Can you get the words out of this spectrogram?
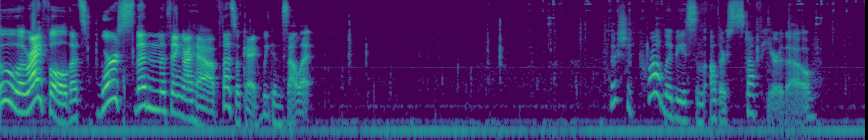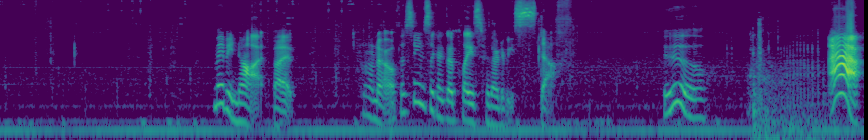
Ooh, a rifle. That's worse than the thing I have. That's okay. We can sell it. There should probably be some other stuff here, though. Maybe not, but I don't know. This seems like a good place for there to be stuff. Ooh. Ah!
